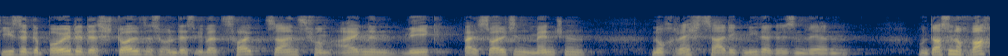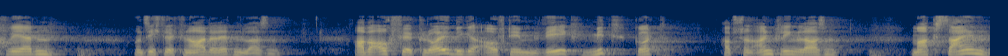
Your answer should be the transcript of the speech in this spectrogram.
diese Gebäude des Stolzes und des Überzeugtseins vom eigenen Weg bei solchen Menschen noch rechtzeitig niedergerissen werden und dass sie noch wach werden und sich durch Gnade retten lassen. Aber auch für Gläubige auf dem Weg mit Gott, habe es schon anklingen lassen, mag sein,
